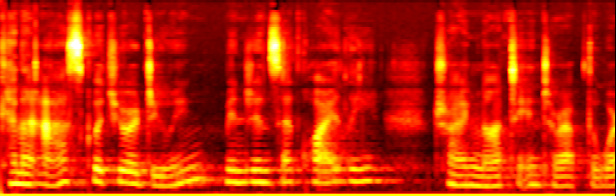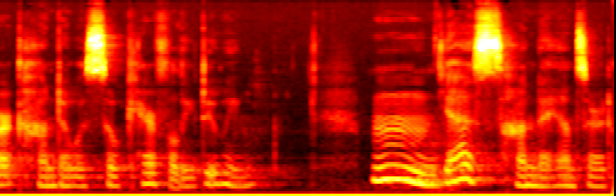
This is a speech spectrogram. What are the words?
Can I ask what you are doing? Minjin said quietly, trying not to interrupt the work Honda was so carefully doing. Hmm, yes, Honda answered.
